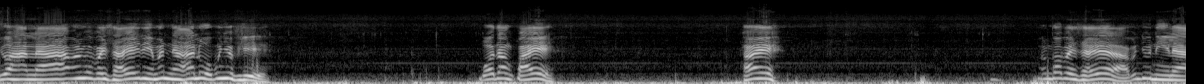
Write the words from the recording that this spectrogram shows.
ยู่หันแล้วมันบ่ไปใส่นี่มันหาลูกมันอยู่พี่บ่ต้องไปไปมันบ่ไปใส่ล่ะ มันอยู่นี่แหละ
